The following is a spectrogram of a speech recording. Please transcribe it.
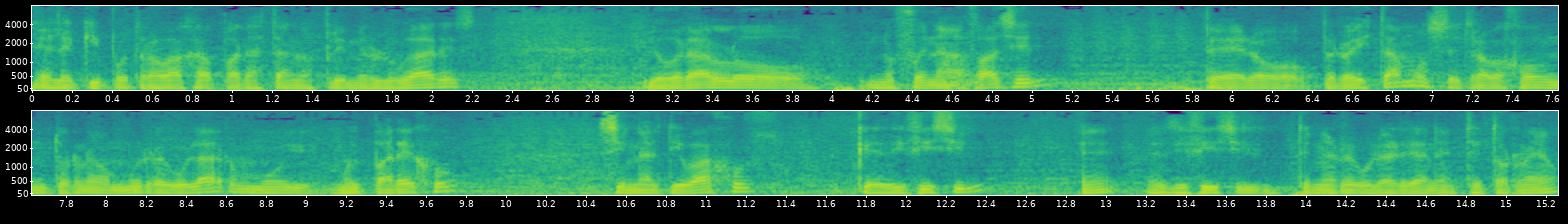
el equipo trabaja para estar en los primeros lugares. Lograrlo no fue nada fácil, pero, pero ahí estamos. Se trabajó un torneo muy regular, muy, muy parejo, sin altibajos, que es difícil. ¿eh? Es difícil tener regularidad en este torneo.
